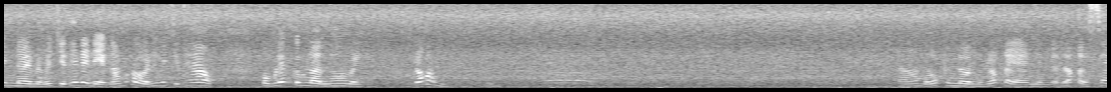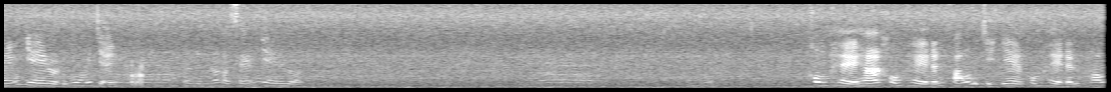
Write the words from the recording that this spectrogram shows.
kem nền mà mấy chị thấy đây đẹp lắm rồi, thấy mấy chị thấy không? Một lớp kem nền thôi mà rất là đó, một lớp kem nền mình rất là nhìn là rất là sáng da rồi, đúng không mấy chị? Nhìn rất là sáng da rồi. Không hề ha, không hề đánh phấn với chị nha, không hề đánh phấn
